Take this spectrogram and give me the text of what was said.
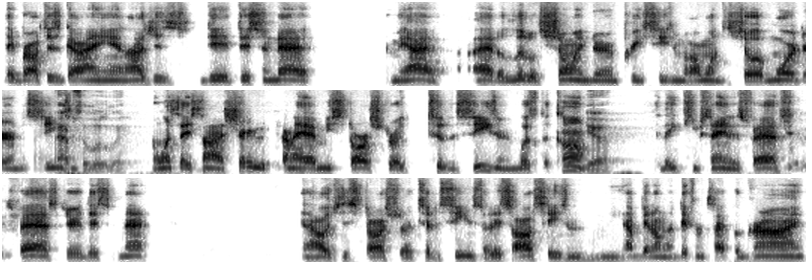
They brought this guy in. I just did this and that. I mean, I I had a little showing during preseason, but I wanted to show up more during the season. Absolutely. And once they signed Shady, it kind of had me starstruck to the season. What's to come? Yeah. They keep saying it's faster, it's faster, this and that. And I was just starstruck to the season. So this off season, I mean, I've been on a different type of grind,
